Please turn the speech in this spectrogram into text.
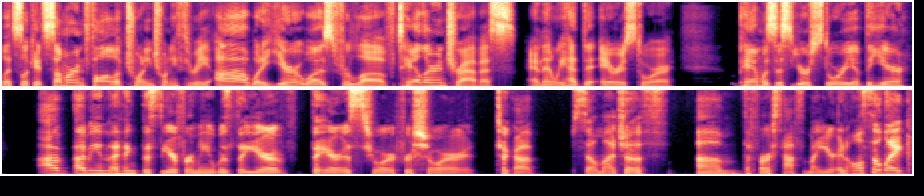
Let's look at summer and fall of 2023. Ah, what a year it was for love. Taylor and Travis. And then we had the Eras tour. Pam, was this your story of the year? I, I mean, I think this year for me was the year of the Eras tour for sure. It took up so much of um, the first half of my year. And also, like,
